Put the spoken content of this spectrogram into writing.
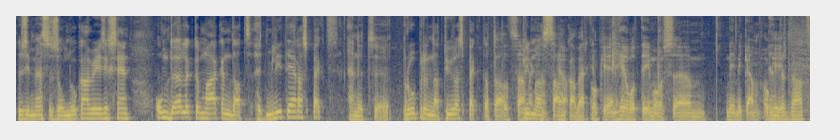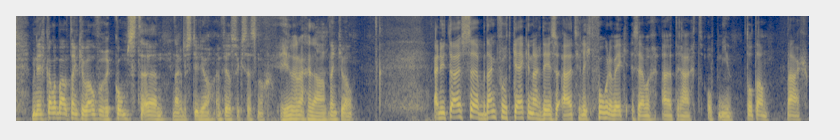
Dus die mensen zullen ook aanwezig zijn om duidelijk te maken dat het militair aspect en het uh, propere natuuraspect dat dat, dat prima samen kan werken. Oké, en heel wat demo's um, neem ik aan. Okay. Inderdaad. Meneer Kallebout, dankjewel voor uw komst uh, naar de studio en veel succes nog. Heel graag gedaan. Dankjewel. En u thuis, bedankt voor het kijken naar deze uitgelicht. Volgende week zijn we uiteraard opnieuw. Tot dan. Dag.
